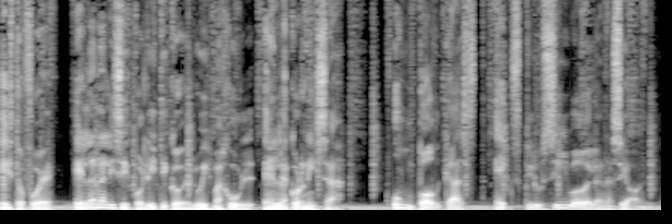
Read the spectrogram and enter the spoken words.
Esto fue el análisis político de Luis Majul en La Cornisa, un podcast exclusivo de La Nación.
